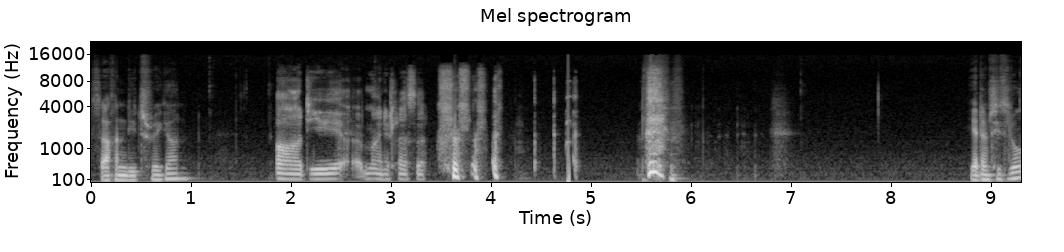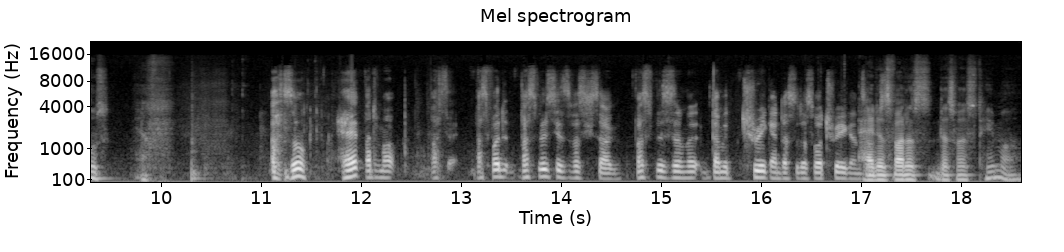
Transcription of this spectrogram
Sachen, die triggern? Oh, die, äh, meine Klasse. Ja, dann schieß los. Ach so. Hä? Warte mal. Was, was, was willst du jetzt, was ich sage? Was willst du damit, damit triggern, dass du das Wort triggern Hä, das sagst? war das, das war das Thema.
